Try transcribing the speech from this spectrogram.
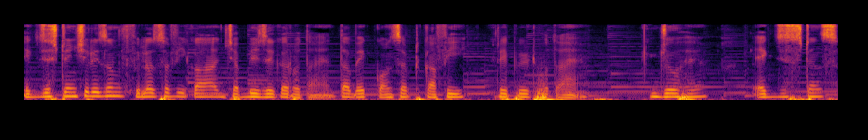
Existentialism philosophy का जब भी ज़िक्र होता है, तब एक कॉन्सेप्ट काफ़ी रिपीट होता है, जो है एग्जिस्टेंस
